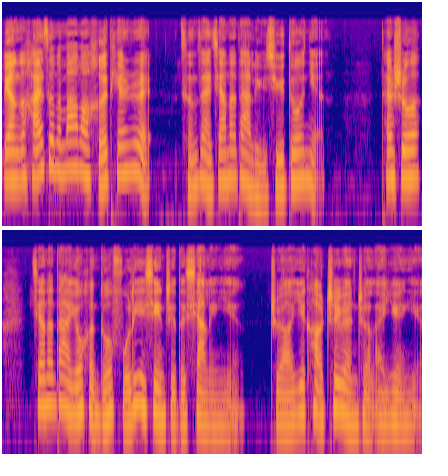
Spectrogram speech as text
两个孩子的妈妈何天瑞曾在加拿大旅居多年，她说，加拿大有很多福利性质的夏令营，主要依靠志愿者来运营。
